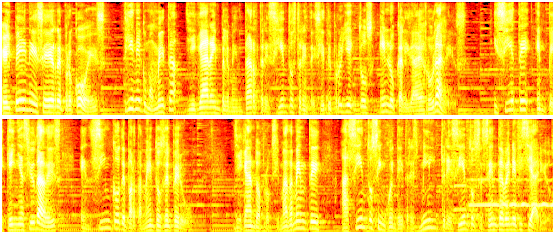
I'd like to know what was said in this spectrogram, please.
El PNSR Procoes tiene como meta llegar a implementar 337 proyectos en localidades rurales y 7 en pequeñas ciudades en 5 departamentos del Perú llegando aproximadamente a 153.360 beneficiarios.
